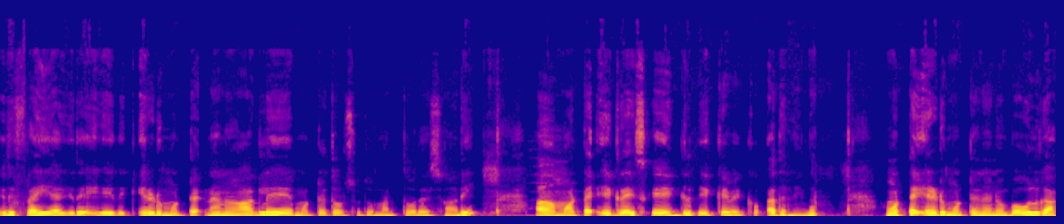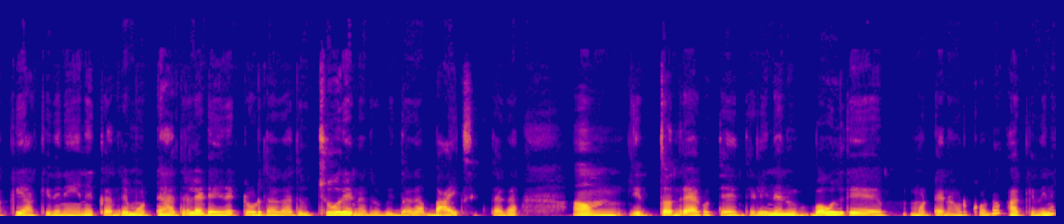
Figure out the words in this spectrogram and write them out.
ಇದು ಫ್ರೈ ಆಗಿದೆ. ಈಗ ಇದಕ್ಕೆ ಎರಡು ಮೊಟ್ಟೆ. ನಾನು ಆಗಲೇ ಮೊಟ್ಟೆ ತೋರಿಸೋದು ಮರ್ತೋದೆ, ಸಾರಿ. ಮೊಟ್ಟೆ, ಎಗ್ ರೈಸ್ಗೆ ಎಗ್ ಬೇಕೇ ಬೇಕು. ಅದರಿಂದ ಮೊಟ್ಟೆ, ಎರಡು ಮೊಟ್ಟೆ ನಾನು ಬೌಲ್ಗೆ ಹಾಕಿ ಹಾಕಿದ್ದೀನಿ. ಏನಕ್ಕಂದರೆ ಮೊಟ್ಟೆ ಅದರಲ್ಲೇ ಡೈರೆಕ್ಟ್ ಹೊಡೆದಾಗ ಅದು ಚೂರು ಏನಾದರೂ ಬಿದ್ದಾಗ, ಬಾಯಿಗೆ ಸಿಕ್ಕಿದಾಗ ಇದು ತೊಂದರೆ ಆಗುತ್ತೆ ಅಂಥೇಳಿ ನಾನು ಬೌಲ್ಗೆ ಮೊಟ್ಟೆನ ಹೊಡ್ಕೊಂಡು ಹಾಕಿದ್ದೀನಿ.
